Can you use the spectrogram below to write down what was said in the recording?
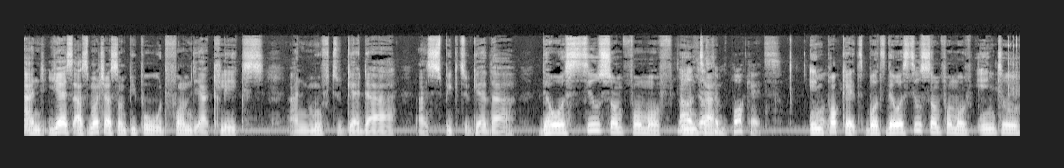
And yes, as much as some people would form their cliques and move together and speak together, there was still some form of that was just in pockets. In oh. pockets, but there was still some form of inter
